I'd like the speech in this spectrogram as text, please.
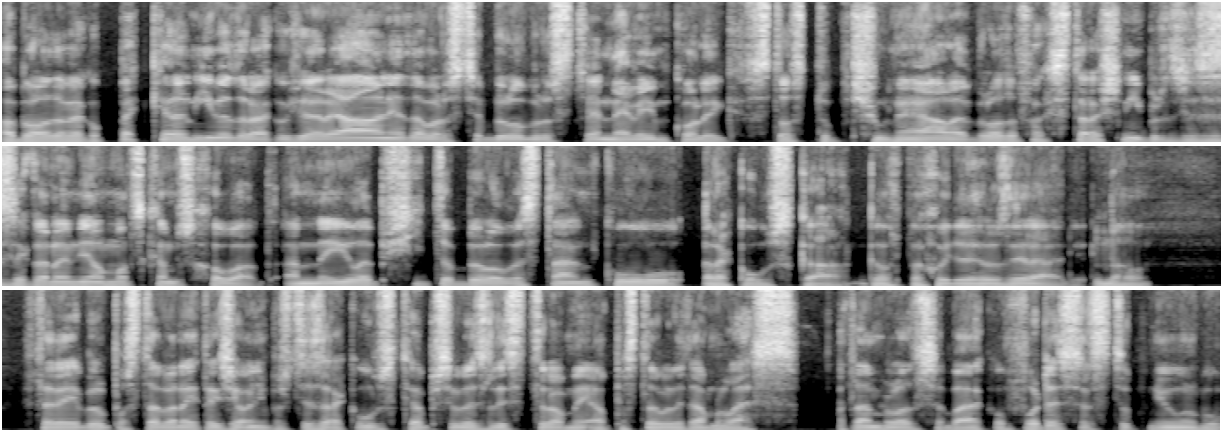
A bylo tam jako pekelný vedro, jakože reálně tam prostě bylo prostě nevím kolik, 100 stupňů, ne, ale bylo to fakt strašný, protože jsi se jako neměl moc kam schovat. A nejlepší to bylo ve stánku Rakouska, kam jsme chodili hrozně rádi. No. který byl postavený, takže oni prostě z Rakouska přivezli stromy a postavili tam les. A tam bylo třeba jako o 10 stupňů nebo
